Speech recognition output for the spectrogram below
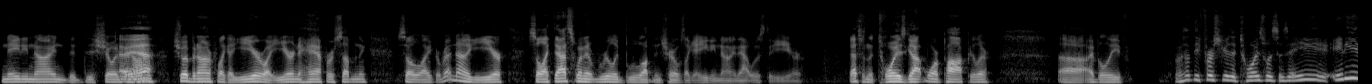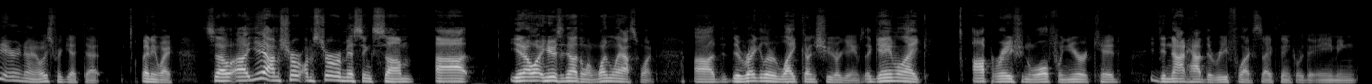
in '89. The, the show had been Oh, been yeah. on. Show had been on for like a year, or a year and a half, or something. So like, right now like a year. So like, that's when it really blew up. And the show was like '89. That was the year. That's when the toys got more popular. Uh, I believe. Was that the first year the toys was? It 88, 88 or 89? I always forget that. But anyway, so uh, yeah, I'm sure. I'm sure we're missing some. Uh, you know what? Here's another one. One last one. Uh, the, the regular light gun shooter games. A game like Operation Wolf when you're a kid, you did not have the reflexes, I think, or the aiming.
